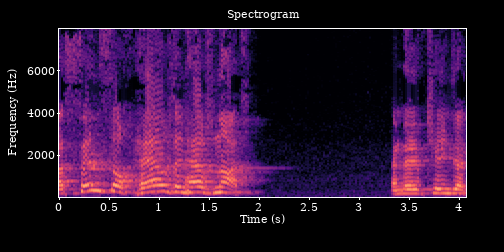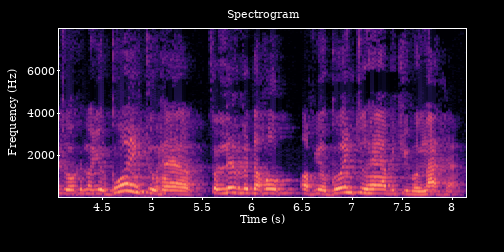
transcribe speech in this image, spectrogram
a sense of haves and haves not. And they've changed that to, okay, no, you're going to have, so live with the hope of you're going to have, which you will not have.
